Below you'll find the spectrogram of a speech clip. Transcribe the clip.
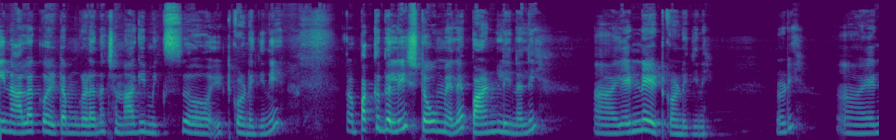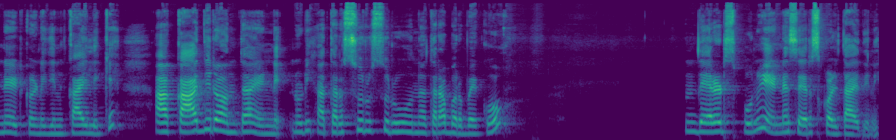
ಈ ನಾಲ್ಕು ಐಟಮ್ಗಳನ್ನು ಚೆನ್ನಾಗಿ ಮಿಕ್ಸ್ ಇಟ್ಕೊಂಡಿದ್ದೀನಿ. ಪಕ್ಕದಲ್ಲಿ ಸ್ಟವ್ ಮೇಲೆ ಬಾಣಲಿನಲ್ಲಿ ಎಣ್ಣೆ ಇಟ್ಕೊಂಡಿದ್ದೀನಿ. ನೋಡಿ ಎಣ್ಣೆ ಇಟ್ಕೊಂಡಿದ್ದೀನಿ ಕಾಯಲಿಕ್ಕೆ. ಆ, ಕಾದಿರೋ ಅಂಥ ಎಣ್ಣೆ. ನೋಡಿ, ಆ ಥರ ಸುರು ಸುರು ಅನ್ನೋ ಥರ ಬರಬೇಕು. ಒಂದು ಎರಡು ಸ್ಪೂನು ಎಣ್ಣೆ ಸೇರಿಸ್ಕೊಳ್ತಾ ಇದ್ದೀನಿ.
